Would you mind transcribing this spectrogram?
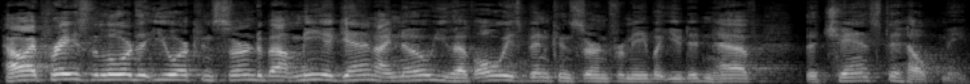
How I praise the Lord that you are concerned about me again. I know you have always been concerned for me, but you didn't have the chance to help me.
